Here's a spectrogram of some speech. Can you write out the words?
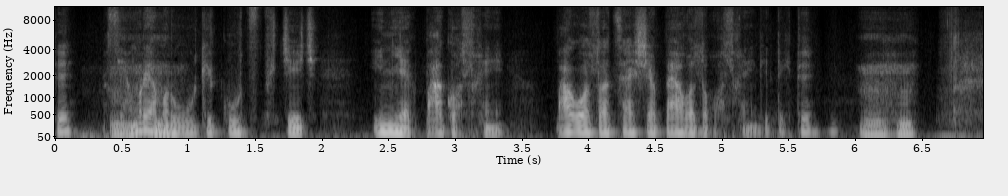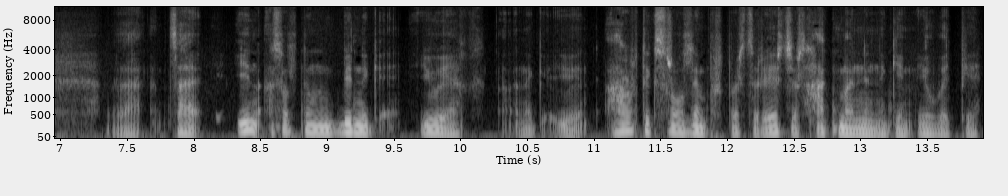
тий бас ямар ямар үүргийг гүйцэтгэж энэ яг баг болох юм. Баг болоод цаашаа байгуулга болох юм гэдэг тий. Аа. За энэ асуултын би нэг юу яах нэг юу Harvard их сургуулийн профессор Richard Hackman-ы нэг юм юу гэдгийг.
